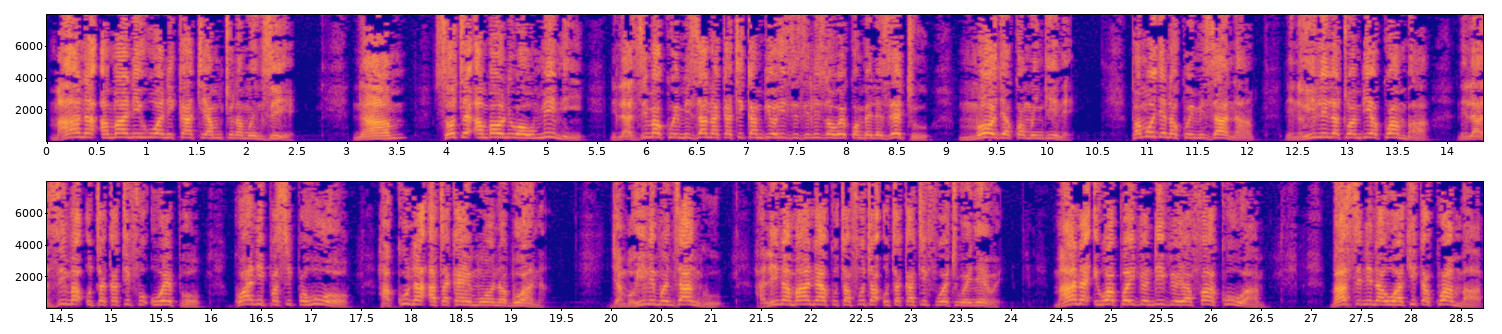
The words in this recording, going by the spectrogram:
maana amani huwa ni kati ya mtu na mwenzie. Nam sote ambao ni waumini ni lazima kuhimizana katika mbio hizi zilizowekwa mbele zetu mmoja kwa mwingine. Pamoja na kuhimizana neno hili latuambia kwamba ni lazima utakatifu uwepo kwani pasipo huo hakuna atakayemwona bwana. Jambo hili mwenzangu halina maana ya kutafuta utakatifu wetu wenyewe. Maana iwapo hivyo ndivyo yafaa kuwa basi nina uhakika kwamba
